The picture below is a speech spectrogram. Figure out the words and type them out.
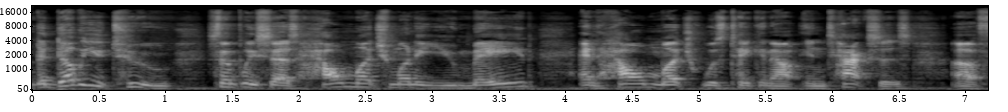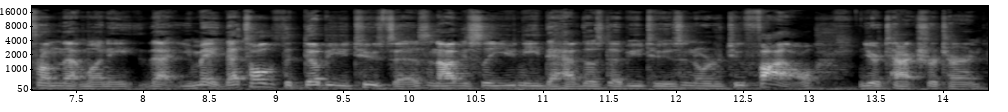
The W 2 simply says how much money you made and how much was taken out in taxes uh, from that money that you made. That's all that the W 2 says, and obviously you need to have those W 2s in order to file your tax return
